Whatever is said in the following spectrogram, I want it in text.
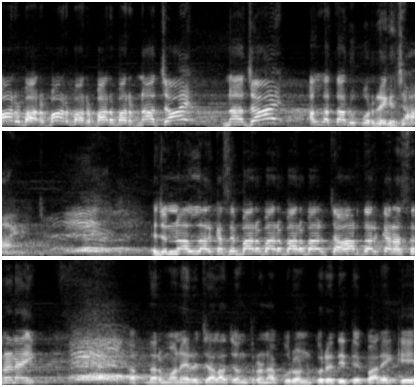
বারবার বারবার বারবার না চায়, না যায় আল্লাহ তার উপর রেগে যায়। এজন্য আল্লাহর কাছে বারবার বারবার চাওয়ার দরকার আছে না নাই? আপনার মনের জ্বালা যন্ত্রণা পূরণ করে দিতে পারে কে?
